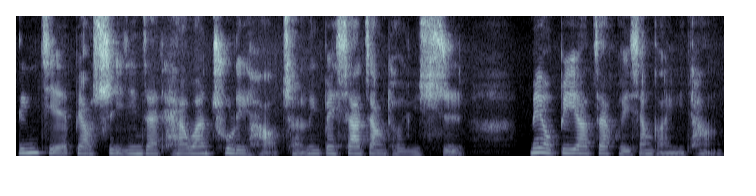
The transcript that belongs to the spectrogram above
林姐表示已经在台湾处理好陈立被下降头一事，没有必要再回香港一趟。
